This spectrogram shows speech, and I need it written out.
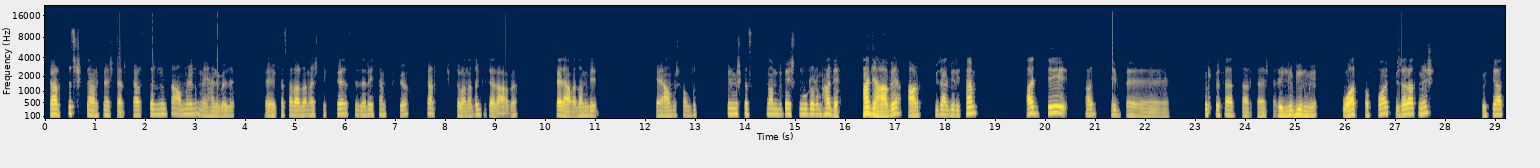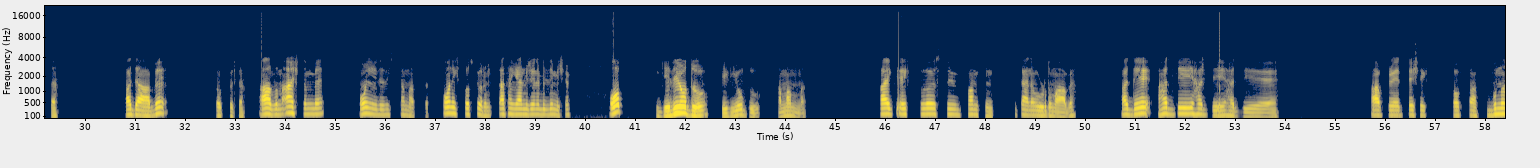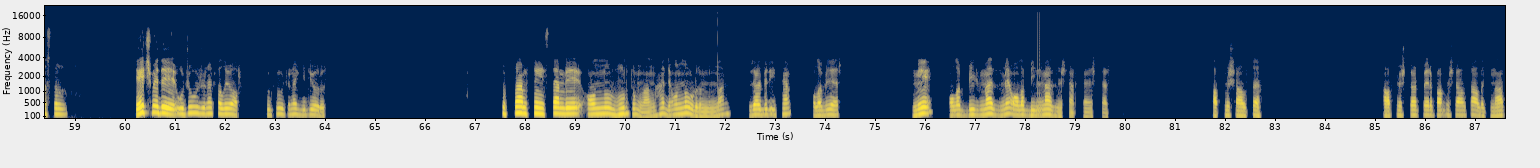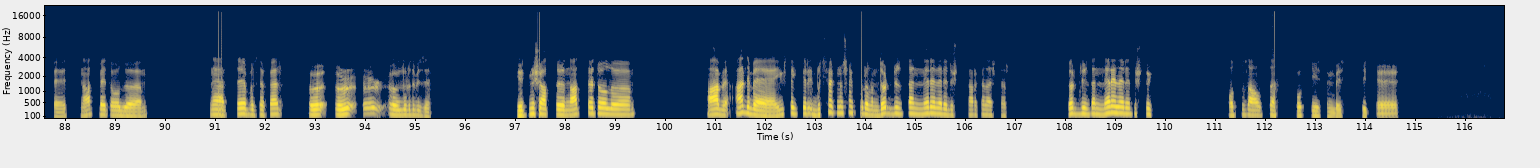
şartı çıktı arkadaşlar. Şartlarınızı da almayı unutmayın. Hani böyle e, kasalardan açtıkça sizlere item çıkıyor. Şart çıktı bana da güzel abi. Bedavadan bir şey almış olduk. Girmiş kasasından bir beşli vururum. Hadi. Hadi abi. Artık güzel bir item. Hadi. Hadi be. Çok kötü attı arkadaşlar. 51 mi? What the fuck? Güzel atmış. Çok iyi attı. Hadi abi. Çok kötü. Ağzımı açtım be. 17'lik item attı. 10x basıyorum. Zaten gelmeyeceğini bildiğim için. Hop. Geliyordu. Geliyordu. Tamam mı? High Explosive Pumpkin. Bir tane vurdum abi. Hadi, hadi, hadi, hadi. Upgrade 5x90. Bu nasıl? Geçmedi. Ucu ucuna kalıyor. Ucu ucuna gidiyoruz. Supreme Case'den bir onlu vurdum lan. Hadi onlu vurdum bundan. Güzel bir item olabilir. Mi? Olabilmez mi? Olabilmezmiş arkadaşlar. 66. 64 verip 66 aldık. Not bad. Not bad oğlum. Ne yaptı? Bu sefer ö, ö, ö, öldürdü bizi. 70 attı. Not bad oğlum. Abi hadi be. Yüksek bir bıçak bıçak vuralım. 400'den nerelere düştük arkadaşlar? 400'den nerelere düştük? 36. Çok iyisin be Site.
